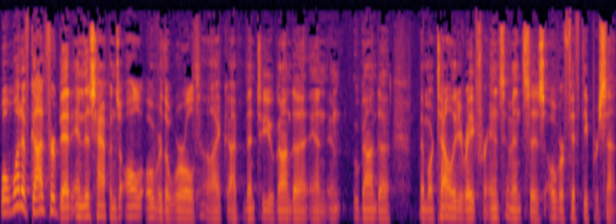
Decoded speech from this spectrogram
Well, what if, God forbid, and this happens all over the world, like I've been to Uganda, and in Uganda, the mortality rate for infants is over 50%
